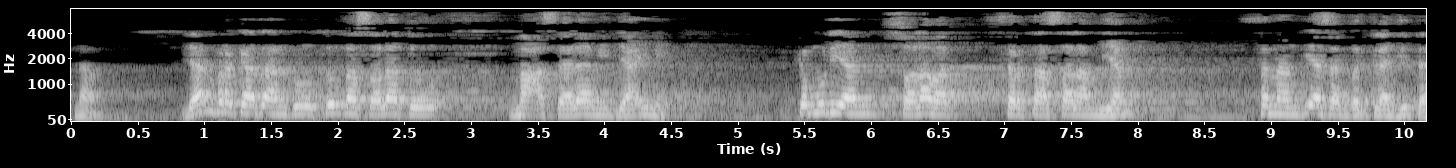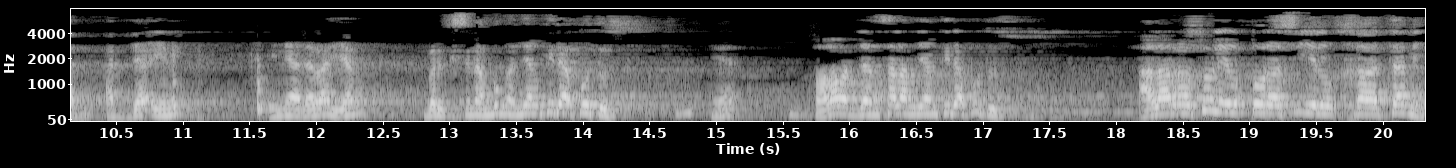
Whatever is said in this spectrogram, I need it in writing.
Nah, dan perkataanku thumma salatu ma'as salami daimi Kemudian salawat serta salam yang senantiasa berkelanjutan. Ada ini ini adalah yang berkesinambungan yang tidak putus. Ya. Salawat dan salam yang tidak putus. Ala Rasulil Qurasyil Khatami.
